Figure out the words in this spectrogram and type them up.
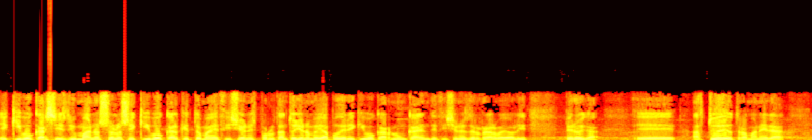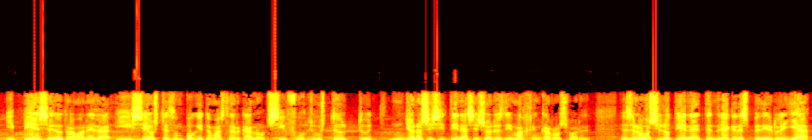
Equivocarse es de humano, solo se equivoca el que toma decisiones. Por lo tanto, yo no me voy a poder equivocar nunca en decisiones del Real Valladolid. Pero oiga, eh, actúe de otra manera y piense de otra manera y sea usted un poquito más cercano. Si usted, tú- yo no sé si tiene asesores de imagen, Carlos Suárez. Desde luego, si lo tiene, tendría que despedirle ya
